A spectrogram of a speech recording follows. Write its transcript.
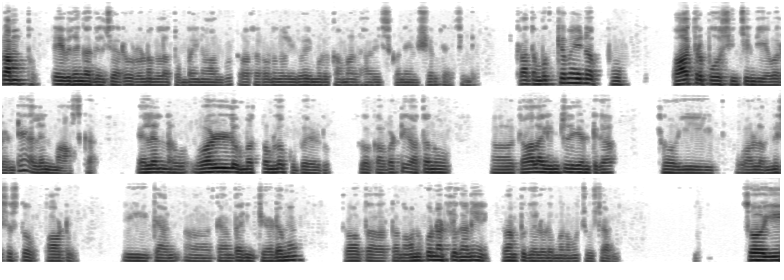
ట్రంప్ ఏ విధంగా గెలిచారు? రెండు వందల తొంభై నాలుగు తర్వాత రెండు వందల ఇరవై మూడు కమల్ హారీస్ కొనే విషయం తెలిసింది. తర్వాత ముఖ్యమైన పాత్ర పోషించింది ఎవరంటే ఎలెన్ మాస్క్. ఎలెన్ వరల్డ్ మొత్తంలో కుబేరుడు. సో కాబట్టి అతను చాలా ఇంటెలిజెంట్గా సో ఈ వాళ్ళ మిస్సెస్తో పాటు ఈ క్యాం క్యాంపెయినింగ్ చేయడము తర్వాత తను అనుకున్నట్లుగానే ట్రంప్ గెలవడం మనము చూసాము సో ఈ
